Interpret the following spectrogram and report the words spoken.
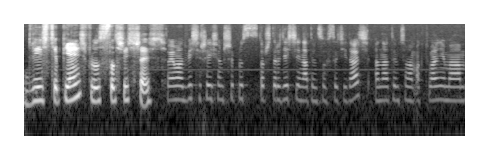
205 plus 136. To ja mam 263 plus 140 na tym, co chcę ci dać, a na tym, co mam aktualnie, mam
